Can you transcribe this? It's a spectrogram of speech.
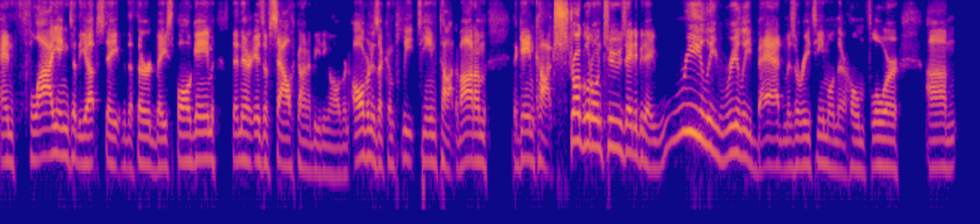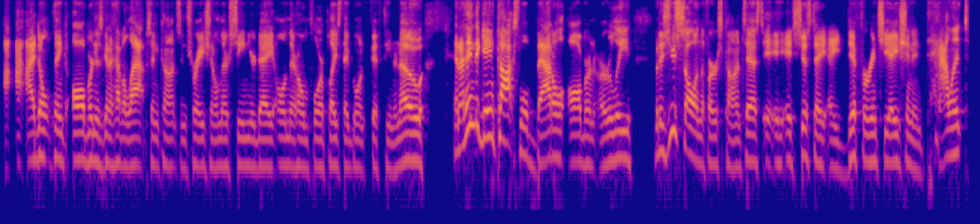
and flying to the upstate for the third baseball game than there is of South Carolina beating Auburn. Auburn is a complete team, top to bottom. The Gamecocks struggled on Tuesday to beat a really, really bad Missouri team on their home floor. Um, I, I, don't think Auburn is going to have a lapse in concentration on their senior day on their home floor place. They've gone 15 and 0. And I think the Gamecocks will battle Auburn early. But as you saw in the first contest, it, it's just a, a differentiation in talent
